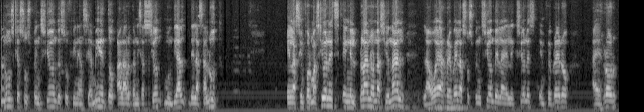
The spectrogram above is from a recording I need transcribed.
anuncia suspensión de su financiamiento a la Organización Mundial de la Salud. En las informaciones en el plano nacional, la OEA revela suspensión de las elecciones en febrero a error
